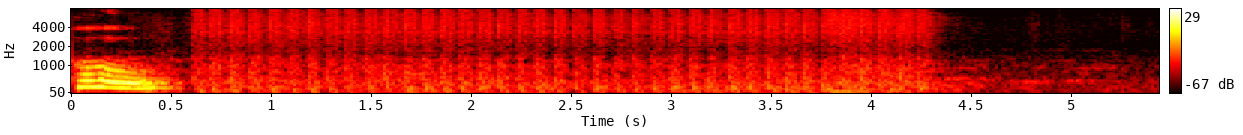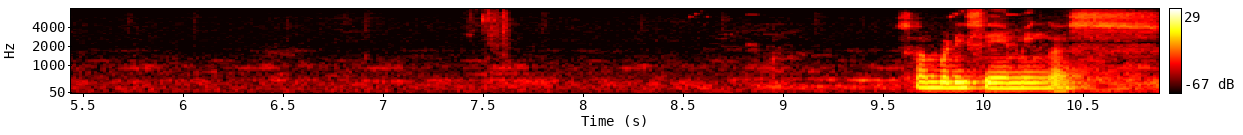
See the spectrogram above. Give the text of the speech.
Oh. Somebody's aiming us.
